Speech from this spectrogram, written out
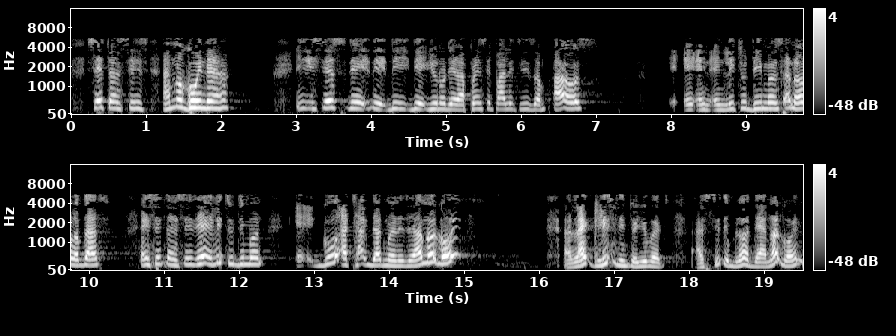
Satan says, I'm not going there. He says, the, the, the, the, you know, there are principalities and powers and, and, and, little demons and all of that. And Satan says, hey, little demon, eh, go attack that man. He says, I'm not going. I like listening to you, but I see the blood there. I'm not going.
